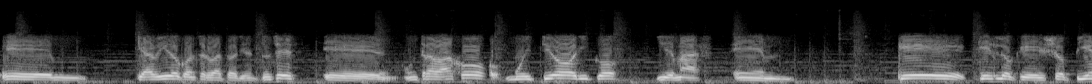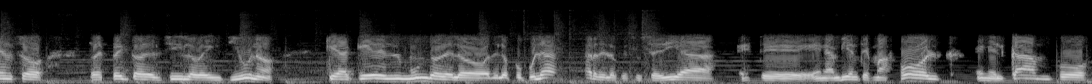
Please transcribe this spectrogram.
eh, que ha habido conservatorios. Entonces, eh, un trabajo muy teórico y demás. Em, ¿qué, ¿Qué es lo que yo pienso respecto del siglo XXI? Que aquel mundo de lo, de lo popular, de lo que sucedía este, en ambientes más folk, en el campo,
